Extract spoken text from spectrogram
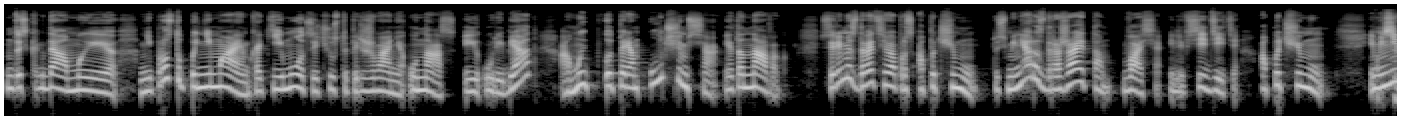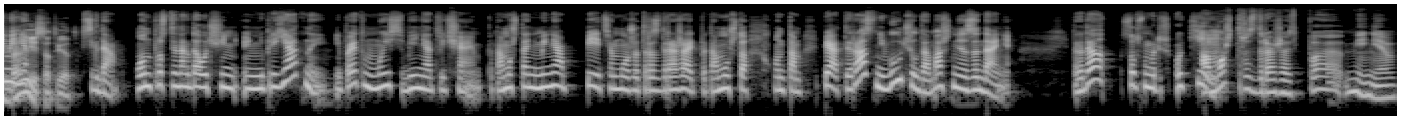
Ну, то есть, когда мы не просто понимаем, какие эмоции, чувства, переживания у нас и у ребят, а мы вот прям учимся, это навык все время задавать себе вопрос, а почему? То есть меня раздражает там Вася или все дети. А почему? И а мне всегда меня... есть ответ. Всегда. Он просто иногда очень неприятный, и поэтому мы себе не отвечаем. Потому что меня Петя может раздражать, потому что он там пятый раз не выучил домашнее задание. Тогда, собственно, говоришь, окей. А может раздражать по менее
